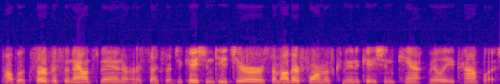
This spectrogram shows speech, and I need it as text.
public service announcement or a sex education teacher or some other form of communication can't really accomplish.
